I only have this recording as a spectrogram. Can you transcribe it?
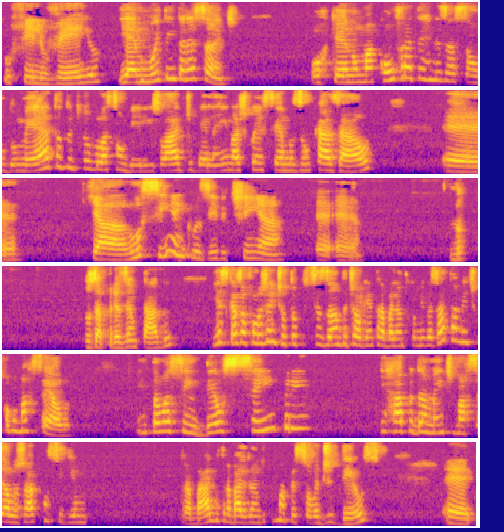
o filho veio, e é muito interessante, porque numa confraternização do método de ovulação Billings lá de Belém, nós conhecemos um casal, é, que a Lucinha, inclusive, tinha é, é, nos apresentado, e esse casal falou, gente, eu estou precisando de alguém trabalhando comigo exatamente como o Marcelo. Então, assim, Deus sempre, e rapidamente Marcelo já conseguiu um trabalho, trabalhando com uma pessoa de Deus, é,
